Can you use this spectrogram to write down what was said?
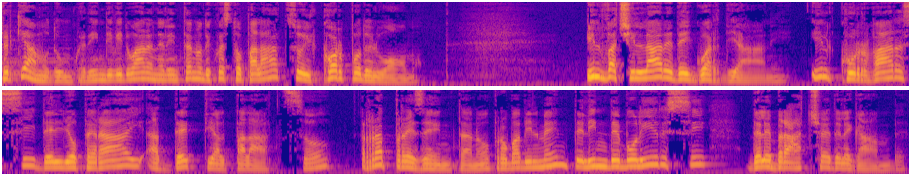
Cerchiamo dunque di individuare nell'interno di questo palazzo il corpo dell'uomo, il vacillare dei guardiani, il curvarsi degli operai addetti al palazzo rappresentano probabilmente l'indebolirsi delle braccia e delle gambe.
